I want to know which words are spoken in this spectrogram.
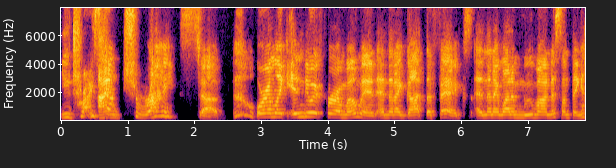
You try I'm trying stuff, or I'm like into it for a moment and then I got the fix and then I want to move on to something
